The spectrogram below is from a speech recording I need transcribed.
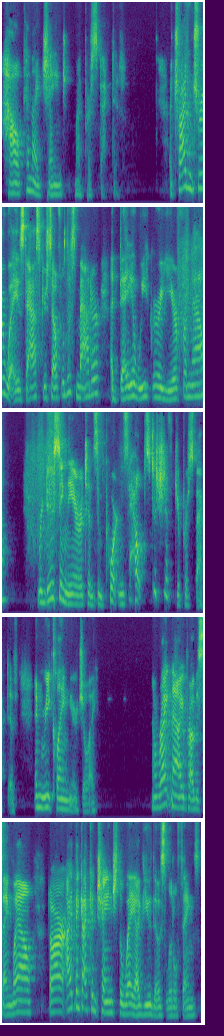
how can I change my perspective? A tried and true way is to ask yourself will this matter a day, a week, or a year from now? Reducing the irritant's importance helps to shift your perspective and reclaim your joy. Now, right now, you're probably saying, well, Dar, I think I can change the way I view those little things.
